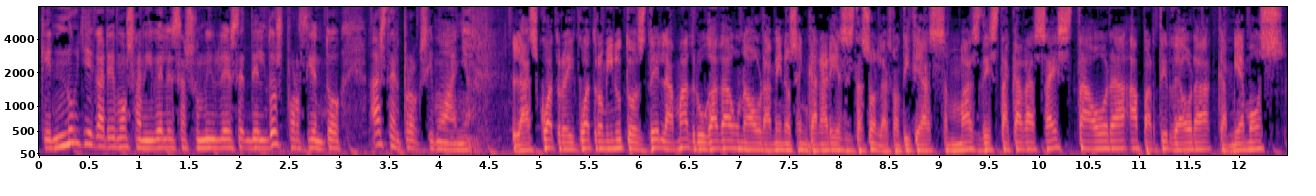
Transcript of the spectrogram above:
que no llegaremos a niveles asumibles del 2% hasta el próximo año. Las cuatro y cuatro minutos de la madrugada, una hora menos en Canarias. Estas son las noticias más destacadas a esta hora. A partir de ahora cambiamos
